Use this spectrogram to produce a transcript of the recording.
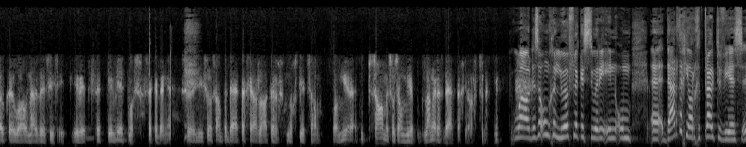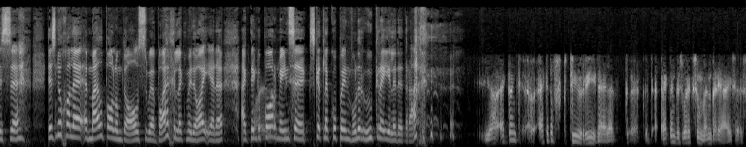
okay, well nou dis is ek. Jy weet, dit jy weet mos sulke dinge. So hier is ons amper 30 jaar later nog steeds saam. Wel meer saam is ons al meer langer as 30 jaar. Wow, dis 'n ongelooflike storie en om uh, eh, 30 jaar getroud te wees is uh, dis nogal 'n mylpaal om te haal so baie geluk met daai ere. Ek dink 'n paar mense skud hulle koppe en wonder hoe kry julle dit reg? Ja, ek dink ek het 'n teorie, nee, dat ek, ek dink dis hoor ek so min by die huis is.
